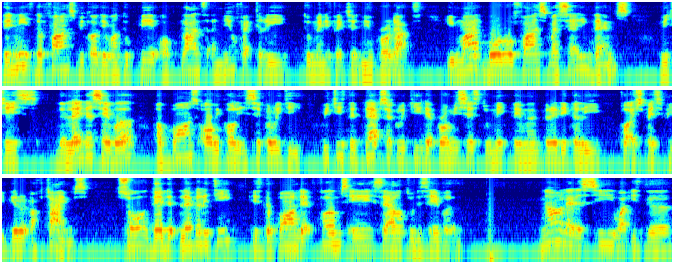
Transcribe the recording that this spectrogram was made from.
They need the funds because they want to pay or plant a new factory to manufacture new products. It might borrow funds by selling them, which is the lender saver, a bonds or we call it security, which is the debt security that promises to make payment periodically for a specific period of times. So the liability is the bond that firms A sell to the saver. Now let us see what is the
